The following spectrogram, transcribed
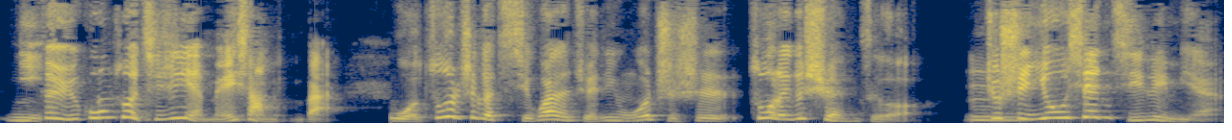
你对于工作其实也没想明白。我做这个奇怪的决定，我只是做了一个选择。就是优先级里面，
